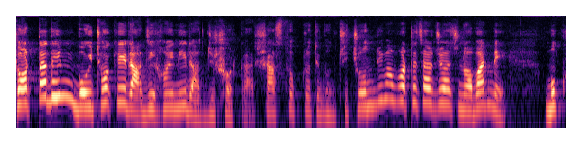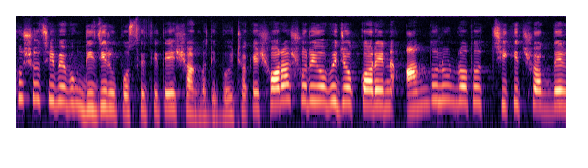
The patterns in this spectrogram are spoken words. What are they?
শর্তাধীন বৈঠকে রাজি হয়নি রাজ্য সরকার। স্বাস্থ্য প্রতিমন্ত্রী চন্দ্রিমা ভট্টাচার্য আজ নবান্নে মুখ্য সচিব এবং ডিজির উপস্থিতিতে সাংবাদিক বৈঠকে সরাসরি অভিযোগ করেন, আন্দোলনরত চিকিৎসকদের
